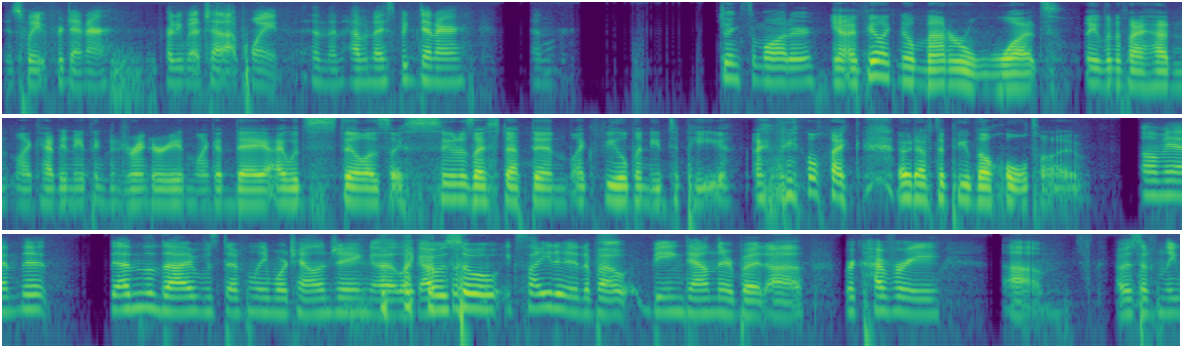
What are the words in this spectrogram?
just wait for dinner pretty much at that point, and then have a nice big dinner Drink some water. Yeah, I feel like no matter what, even if I hadn't like had anything to drink or eat in like a day, I would still, as, as soon as I stepped in, like feel the need to pee. I feel like I would have to pee the whole time. Oh man, the, the end of the dive was definitely more challenging. Uh, like I was so excited about being down there, but uh, recovery, um, I was definitely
